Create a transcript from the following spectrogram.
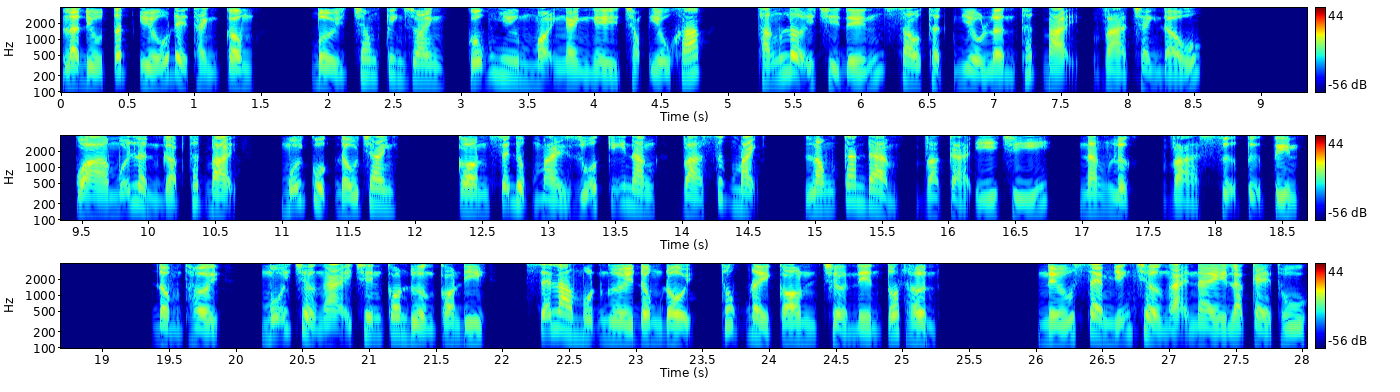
là điều tất yếu để thành công, bởi trong kinh doanh cũng như mọi ngành nghề trọng yếu khác, thắng lợi chỉ đến sau thật nhiều lần thất bại và tranh đấu. Qua mỗi lần gặp thất bại, mỗi cuộc đấu tranh, con sẽ được mài rũa kỹ năng và sức mạnh, lòng can đảm và cả ý chí, năng lực và sự tự tin. Đồng thời, mỗi trở ngại trên con đường con đi sẽ là một người đồng đội thúc đẩy con trở nên tốt hơn. Nếu xem những trở ngại này là kẻ thù,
